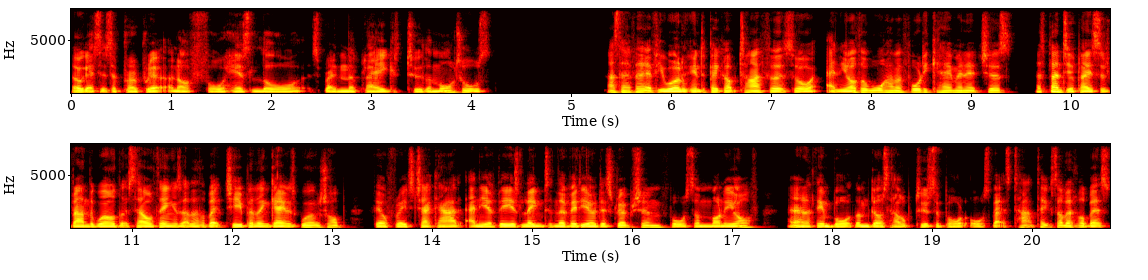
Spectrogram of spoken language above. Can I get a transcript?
though I guess it's appropriate enough for his lore spreading the plague to the mortals. As ever, if you were looking to pick up Typhus or any other Warhammer 40k miniatures, there's plenty of places around the world that sell things a little bit cheaper than Games Workshop. Feel free to check out any of these linked in the video description for some money off, and anything bought them does help to support Auspex Tactics a little bit.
